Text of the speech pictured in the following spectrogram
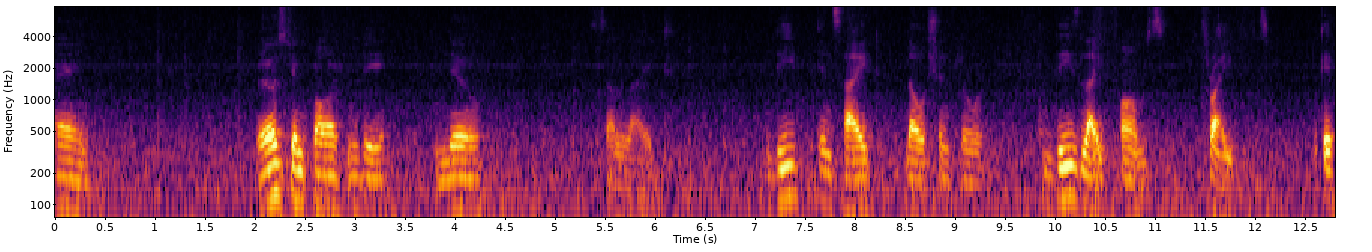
and most importantly no sunlight. Deep inside the ocean floor these life forms thrive. Okay?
